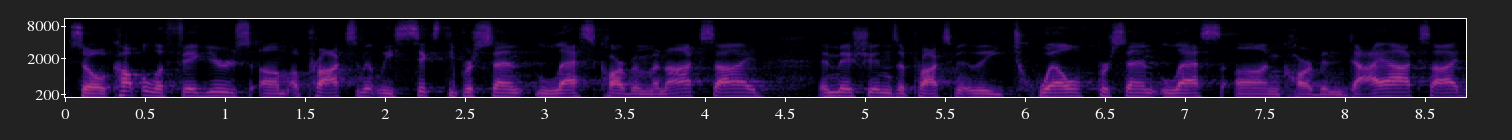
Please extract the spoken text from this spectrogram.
So a couple of figures, um, approximately 60% less carbon monoxide emissions, approximately 12% less on carbon dioxide,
